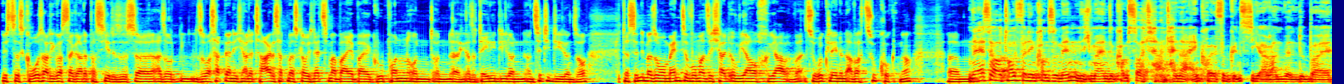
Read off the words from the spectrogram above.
ist das großartig, was da gerade passiert. Es ist, äh, also sowas hat man nicht alle Tage. Das hatten wir, glaube ich, letztes Mal bei, bei Groupon und, und äh, also Daily Deal und, und City Deal und so. Das sind immer so Momente, wo man sich halt irgendwie auch ja, zurücklehnt und einfach zuguckt. Ne? Ähm, Na, ist ja auch toll für den Konsumenten. Ich meine, du kommst heute an deine Einkäufe günstiger ran, wenn du bei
